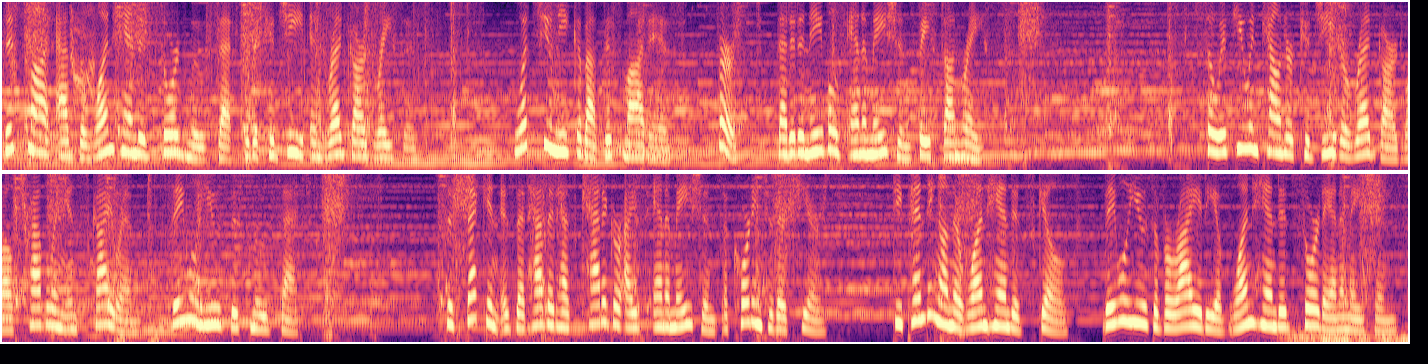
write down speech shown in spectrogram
This mod adds a one-handed sword moveset for the Khajiit and Redguard races. What's unique about this mod is, first, that it enables animations based on race. So if you encounter Khajiit or Redguard while traveling in Skyrim, they will use this moveset. The second is that Habit has categorized animations according to their tiers. Depending on their one-handed skills, they will use a variety of one-handed sword animations.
